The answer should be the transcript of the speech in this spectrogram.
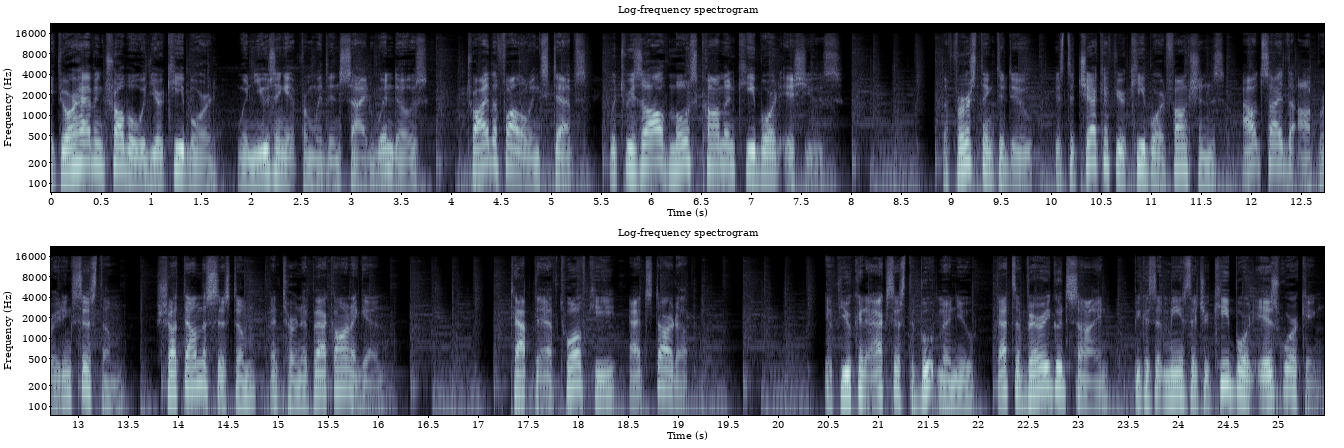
If you're having trouble with your keyboard when using it from within inside Windows, try the following steps which resolve most common keyboard issues. The first thing to do is to check if your keyboard functions outside the operating system. Shut down the system and turn it back on again. Tap the F12 key at startup. If you can access the boot menu, that's a very good sign because it means that your keyboard is working.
